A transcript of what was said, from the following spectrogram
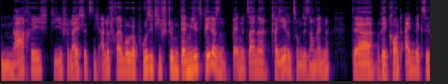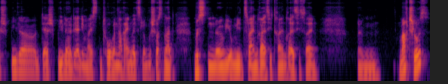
Nachricht, die vielleicht jetzt nicht alle Freiburger positiv stimmt. Denn Nils Petersen beendet seine Karriere zum Saisonende. Der Rekordeinwechselspieler und der Spieler, der die meisten Tore nach Einwechslung geschossen hat, müssten irgendwie um die 32, 33 sein. Ähm, macht Schluss.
